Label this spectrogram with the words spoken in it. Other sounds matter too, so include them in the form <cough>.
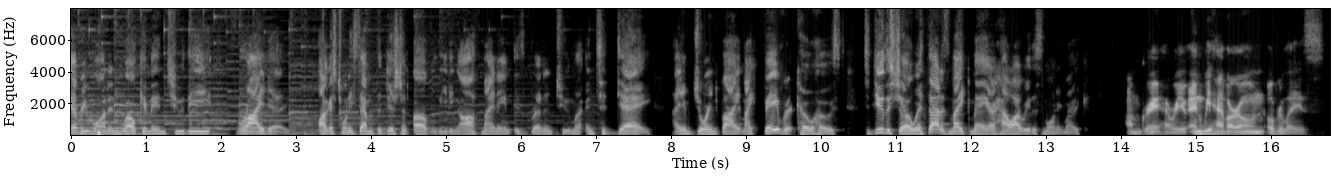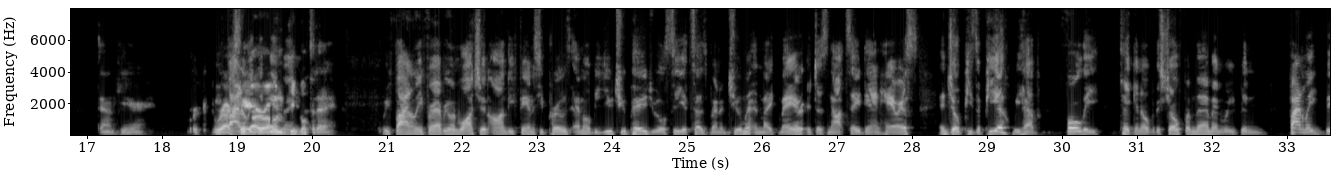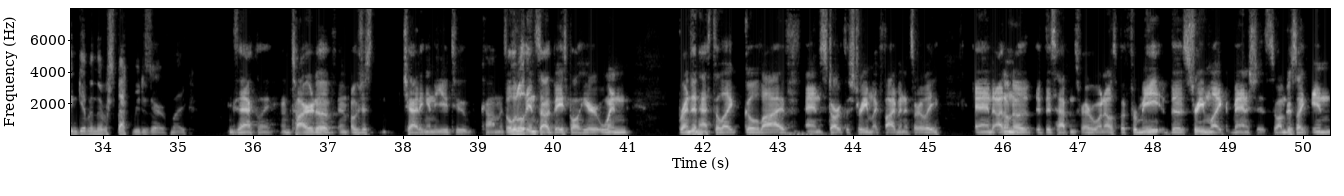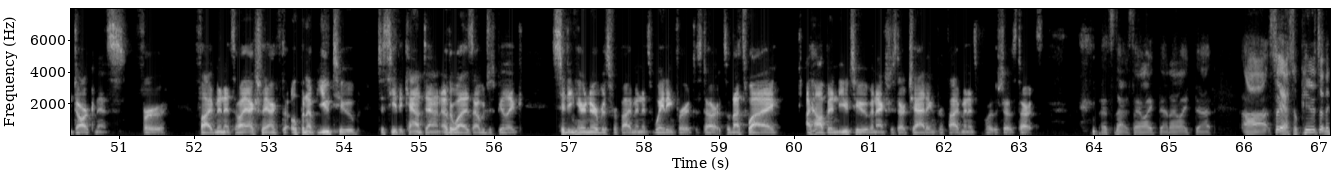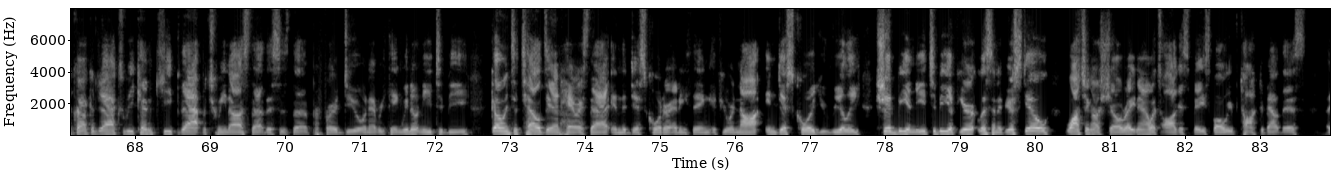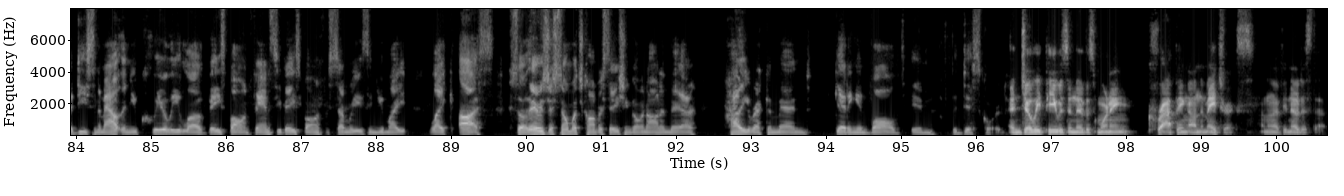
Morning, everyone, and welcome into the Friday, August 27th edition of Leading Off. My name is Brennan Tuma, and today I am joined by my favorite co host to do the show with. That is Mike Mayer. How are we this morning, Mike? I'm great. How are you? And we have our own overlays down here. We're, we're actually our own people today. We finally, for everyone watching on the Fantasy Pros MLB YouTube page, you will see it says Brennan Tuma and Mike Mayer. It does not say Dan Harris and Joe Pisapia. We have fully taken over the show from them, and we've been finally been given the respect we deserve, Mike. Exactly. I'm tired of, and I was just chatting in the YouTube comments, a little inside baseball here. When Brendan has to like go live and start the stream like five minutes early. And I don't know if this happens for everyone else, but for me, the stream like vanishes. So I'm just like in darkness for five minutes. So I actually have to open up YouTube to see the countdown. Otherwise, I would just be like sitting here nervous for five minutes waiting for it to start. So that's why I hop in YouTube and actually start chatting for five minutes before the show starts. That's nice. I like that. I like that. Uh, so yeah, so peanuts and the cracker jacks, we can keep that between us that this is the preferred duo and everything. We don't need to be going to tell Dan Harris that in the Discord or anything. If you are not in Discord, you really should be and need to be. If you're listen, if you're still watching our show right now, it's August baseball. We've talked about this a decent amount, then you clearly love baseball and fantasy baseball, and for some reason you might like us. So there's just so much conversation going on in there. Highly recommend getting involved in the Discord. And Joey P was in there this morning crapping on the Matrix. I don't know if you noticed that.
